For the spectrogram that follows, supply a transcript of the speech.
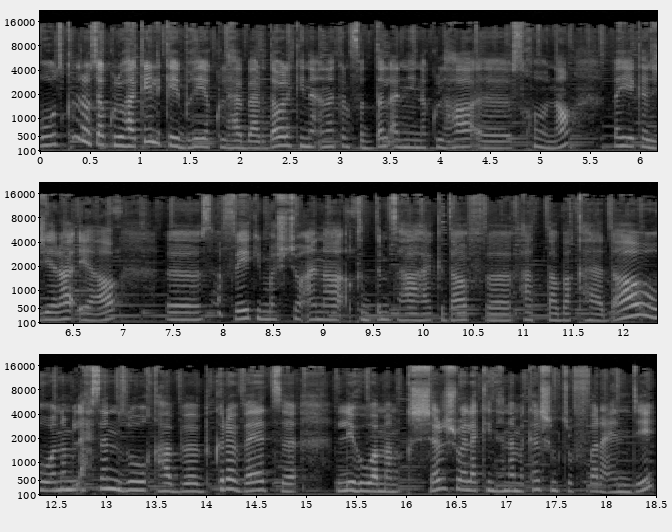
وتقدروا تأكلوها كاين اللي كيبغي يأكلها باردة ولكن أنا كنفضل أني نأكلها آه، سخونة فهي كتجي رائعة. صافي كما شفتوا أنا قدمتها هكذا في هذا الطبق هذا وأنا من الأحسن نزوقها بكروفيت اللي هو ما مقشرش ولكن هنا ما كانش متوفر عندي.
